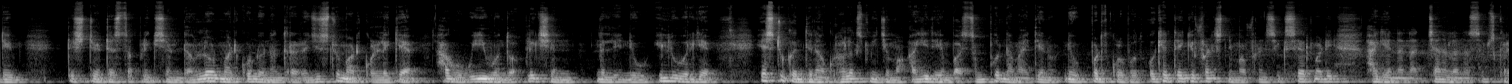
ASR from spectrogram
D status application download ಮಾಡಿಕೊಂಡು ನಂತರ ರಿಜಿಸ್ಟರ್ ಮಾಡಿಕೊಳ್ಳಲಿಕ್ಕೆ ಹಾಗೂ ಈ ಒಂದು ಅಪ್ಲಿಕೇಶನ್ನಲ್ಲಿ ನೀವು ಇಲ್ಲಿವರೆಗೆ ಎಷ್ಟು ಕಂತಿನ ಗೃಹಲಕ್ಷ್ಮಿ ಜಮಾ ಆಗಿದೆ ಎಂಬ ಸಂಪೂರ್ಣ ಮಾಹಿತಿಯನ್ನು ನೀವು ಪಡೆದುಕೊಳ್ಬೋದು. ಓಕೆ ಥ್ಯಾಂಕ್ ಯು ಫ್ರೆಂಡ್ಸ್ ನಿಮ್ಮ ಫ್ರೆಂಡ್ಸಿಗೆ ಶೇರ್ ಮಾಡಿ. ಹಾಗೆ ನನ್ನ ಚಾನಲನ್ನು ಸಬ್ಸ್ಕ್ರೈಬ್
